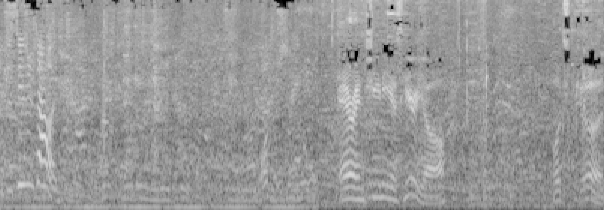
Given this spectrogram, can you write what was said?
It's a Caesar salad. Arancini is here, y'all. Looks good.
